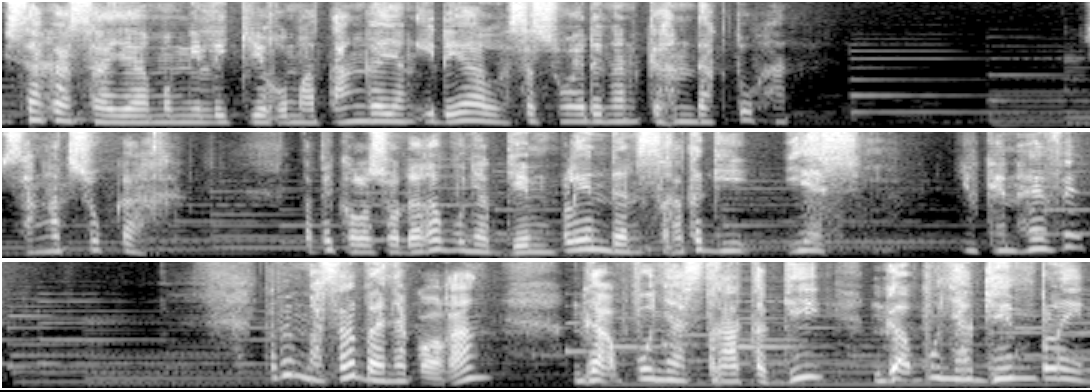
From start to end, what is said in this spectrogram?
Bisakah saya memiliki rumah tangga yang ideal sesuai dengan kehendak Tuhan? Sangat suka. Tapi kalau saudara punya game plan dan strategi, yes, you can have it. Tapi masalah banyak orang nggak punya strategi, nggak punya game plan.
